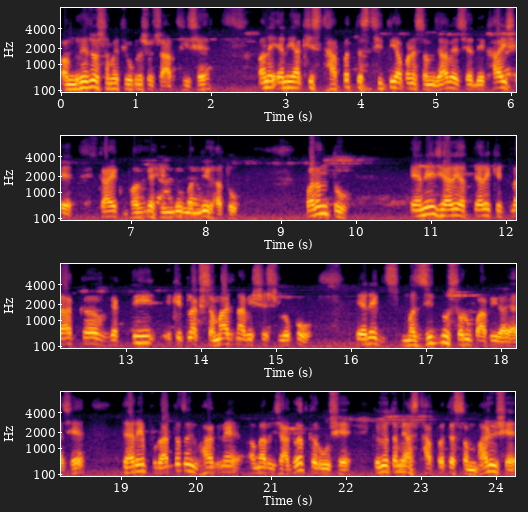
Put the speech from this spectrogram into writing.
અંગ્રેજો સમયથી ઓગણીસો ચારથી છે. અને એની આખી સ્થાપત્ય સ્થિતિ આપણને સમજાવે છે, દેખાય છે કે આ એક ભવ્ય હિન્દુ મંદિર હતું. પરંતુ એને જ્યારે અત્યારે કેટલાક વ્યક્તિ, કેટલાક સમાજના વિશેષ લોકો એને મસ્જિદનું સ્વરૂપ આપી રહ્યા છે. ત્યારે પુરાતત્વ વિભાગને અમારે જાગૃત કરવું છે કે જો તમે આ સ્થાપત્ય સંભાળ્યું છે,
